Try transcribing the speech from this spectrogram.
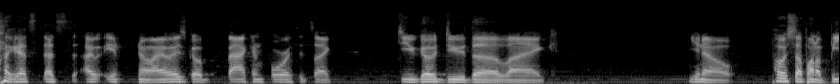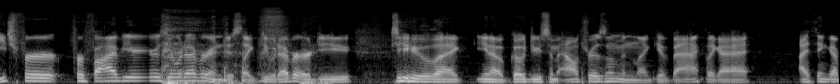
Like that's that's I, you know i always go back and forth. It's like do you go do the like you know post up on a beach for for five years or whatever and just like do whatever? Or do you do you like you know go do some altruism and like give back like i i think i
